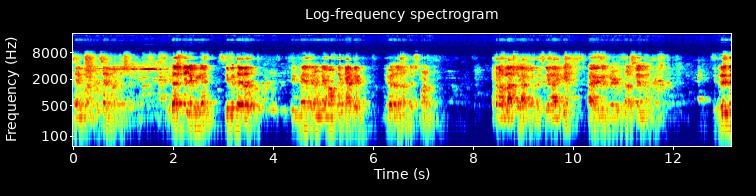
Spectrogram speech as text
ಸೈನ್ ಮಾಡಿ ಸೈನ್ ಮಾಡಿ ಅಷ್ಟೇ ಇದಷ್ಟೇ ನಿಮಗೆ ಸೀಮಿತ ಇರೋದು. Signature name of the candidate ಇವೆಲ್ಲದನ್ನ ಟಚ್ ಮಾಡಬೇಕು. ಅದನ್ನ ಲಾಸ್ಟಿಗೆ ಹಾಕ್ತಾರೆ ಸೀಲ್ ಹಾಕಿ ಸೈನ್ ಮಾಡ್ತಾರೆ ಇದರಿಂದ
